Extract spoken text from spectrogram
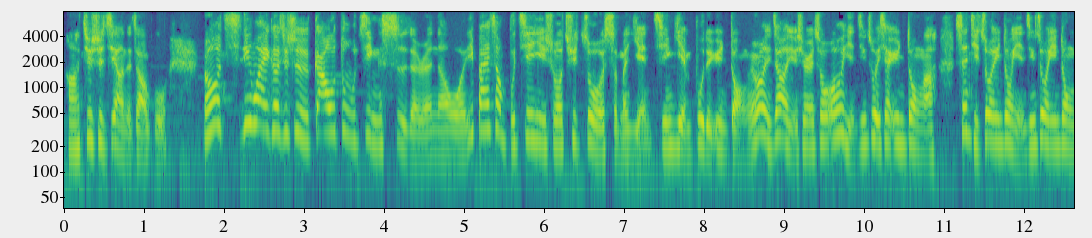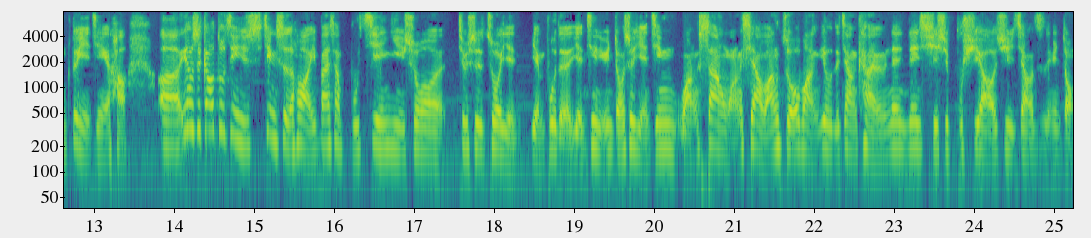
啊，就是这样的照顾。然后另外一个就是高度近视的人呢，我一般上不建议说去做什么眼睛、眼部的运动。然后你知道有些人说哦，眼睛做一下运动啊，身体做运动，眼睛做运动对眼睛也好。呃，要是高度近近视的话，一般上不建议说就是做眼眼部的眼睛运动，是眼睛往上、往下、往左、往右的这样看，那那其实不需要去这样子的运动，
